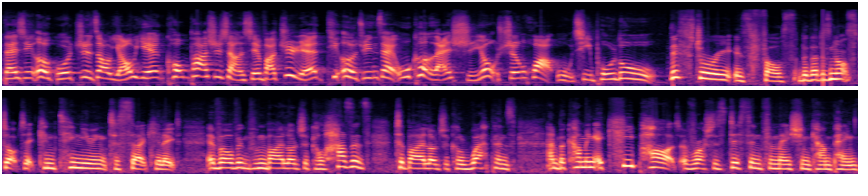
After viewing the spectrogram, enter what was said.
担心俄国制造谣言，恐怕是想先发制人，替俄军在乌克兰使用生化武器铺路。This story is false, but that has not stopped it continuing to circulate, evolving from biological hazards to biological weapons. And becoming a key part of Russia's disinformation campaign.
